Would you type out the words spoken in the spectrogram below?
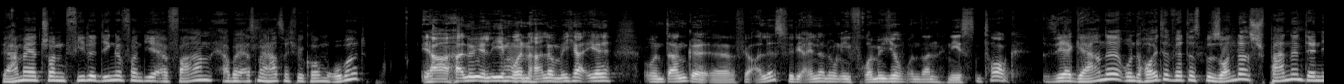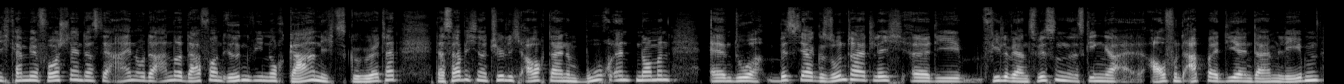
Wir haben ja jetzt schon viele Dinge von dir erfahren, aber erstmal herzlich willkommen, Robert. Ja, hallo ihr Lieben und hallo Michael und danke äh, für alles, für die Einladung. Ich freue mich auf unseren nächsten Talk. Sehr gerne. Und heute wird es besonders spannend, denn ich kann mir vorstellen, dass der ein oder andere davon irgendwie noch gar nichts gehört hat. Das habe ich natürlich auch deinem Buch entnommen. Ähm, du bist ja gesundheitlich, äh, die viele werden es wissen, es ging ja auf und ab bei dir in deinem Leben.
